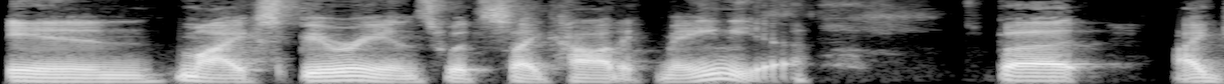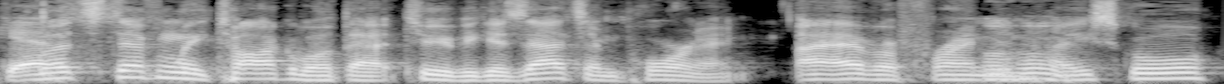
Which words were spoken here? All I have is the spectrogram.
in my experience with psychotic mania. But I guess Let's definitely talk about that too, because that's important. I have a friend in Mhm. high school.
